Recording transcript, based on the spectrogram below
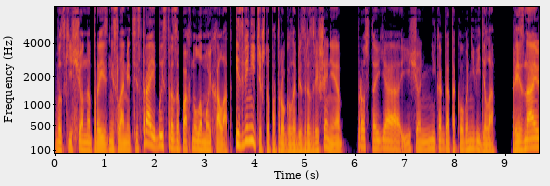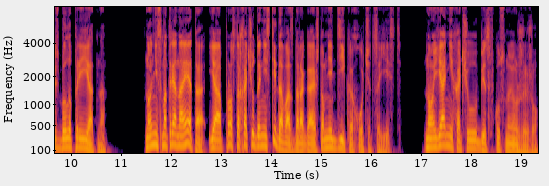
восхищенно произнесла медсестра и быстро запахнула мой халат. «Извините, что потрогала без разрешения, просто я еще никогда такого не видела». Признаюсь, было приятно. Но, несмотря на это, я просто хочу донести до вас, дорогая, что мне дико хочется есть. Но я не хочу безвкусную жижу.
